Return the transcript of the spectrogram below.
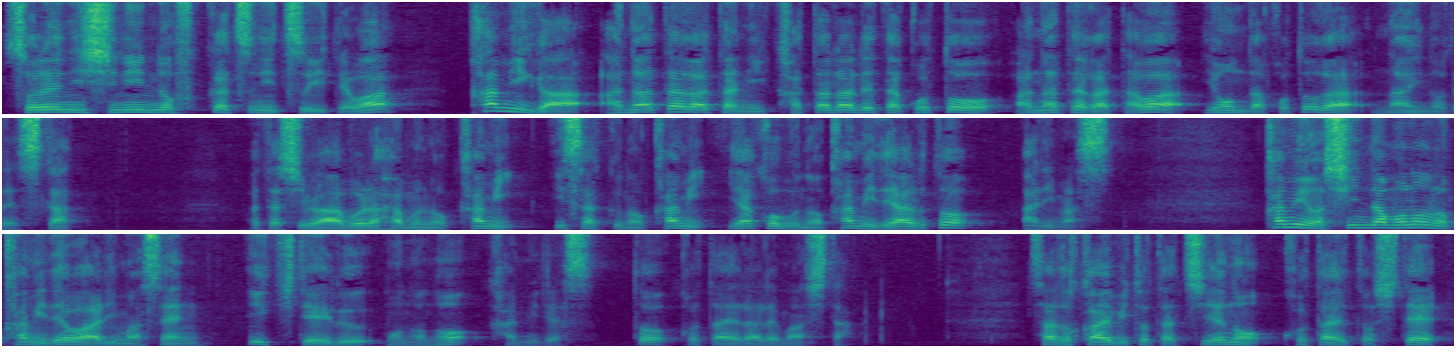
それに死人の復活については神があなた方に語られたことをあなた方は読んだことがないのですか。私はアブラハムの神イサクの神ヤコブの神であるとあります。神は死んだ者の神ではありません。生きている者の神です。と答えられました。サドカイ人たちへの答えとして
